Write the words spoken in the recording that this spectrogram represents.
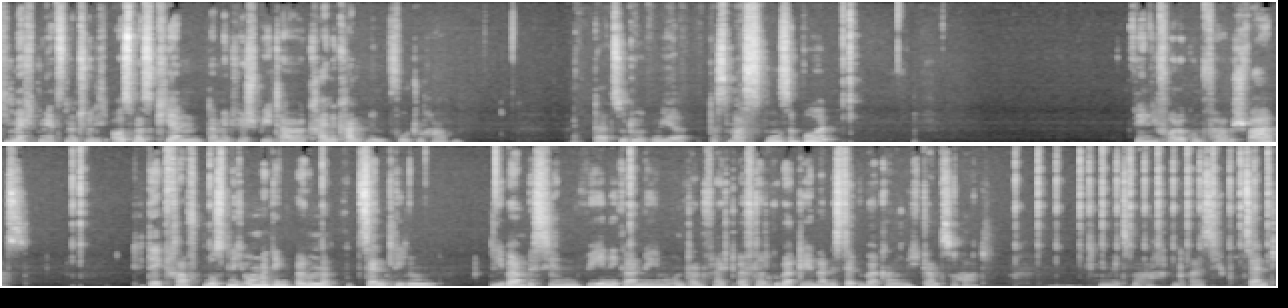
Die möchten wir jetzt natürlich ausmaskieren, damit wir später keine Kanten im Foto haben. Dazu drücken wir das Maskensymbol, wählen die Vordergrundfarbe schwarz. Die Deckkraft muss nicht unbedingt bei 100% liegen, lieber ein bisschen weniger nehmen und dann vielleicht öfter drüber gehen, dann ist der Übergang nicht ganz so hart. Ich nehme jetzt mal 38%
